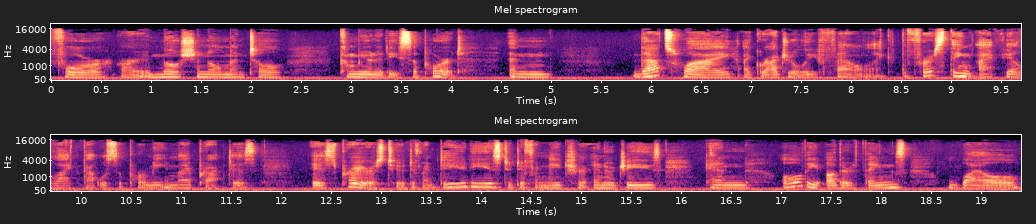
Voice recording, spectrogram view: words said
for our emotional, mental community support. And that's why I gradually found like the first thing I feel like that will support me in my practice is prayers to different deities, to different nature energies, and all the other things while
